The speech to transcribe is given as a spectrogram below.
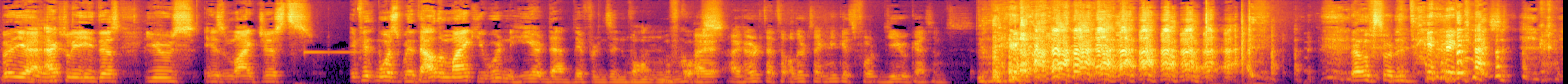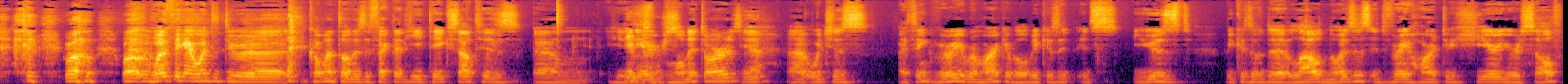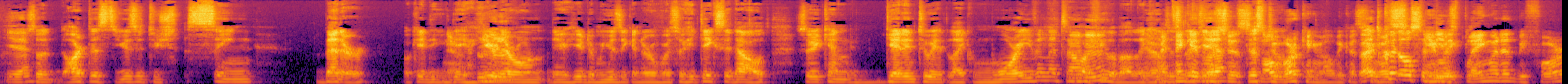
but yeah, actually he does use his mic just. If it was without a mic, you wouldn't hear that difference in volume, of course. I heard that the other technique is for deergasms. that was sort of Derek. well, well, one thing I wanted to uh, comment on is the fact that he takes out his um, his In-ears. monitors, yeah. uh, which is I think very remarkable because it, it's used because of the loud noises. It's very hard to hear yourself. Yeah. So artists use it to sh- sing better. Okay, they, Yeah. they hear Mhm. their own, they hear the music and their own voice. So he takes it out, so he can get into it like more. Even that's how I Mhm. feel about it. Like Yeah. I just think lets it yeah, was just, just not to- working well because Well, he it was, could also he be was the- playing with it before.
